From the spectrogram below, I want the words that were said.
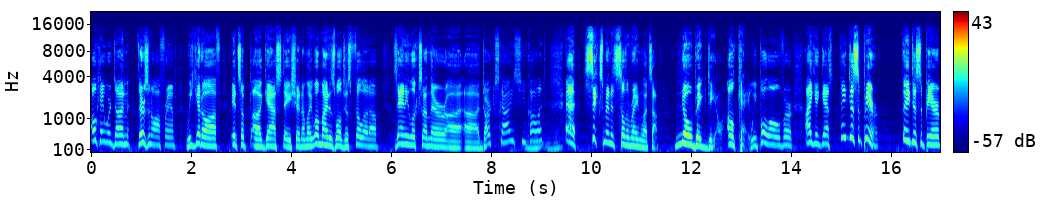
okay, we're done. There's an off ramp. We get off. It's a uh, gas station. I'm like, well, might as well just fill it up. Xanni looks on their uh, uh, dark skies, you call it. Uh, six minutes till the rain lets up. No big deal. Okay, we pull over. I get gas. They disappear. They disappear.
